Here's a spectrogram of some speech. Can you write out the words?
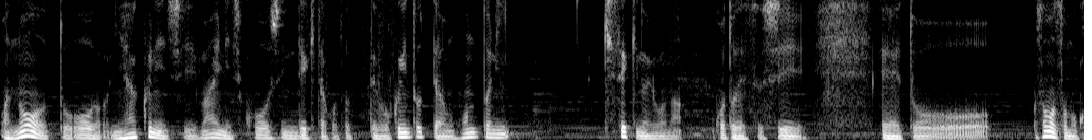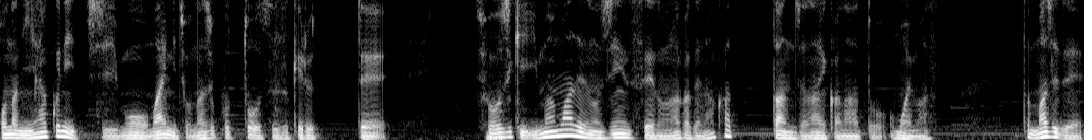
まあ、ノートを200日毎日更新できたことって僕にとってはもう本当に奇跡のようなことですし、えーとそもそもこんな200日も毎日同じことを続けるって正直今までの人生の中でなかったんじゃないかなと思います。マジで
